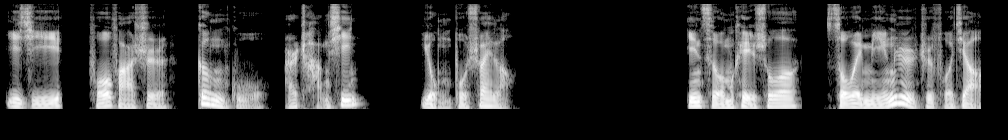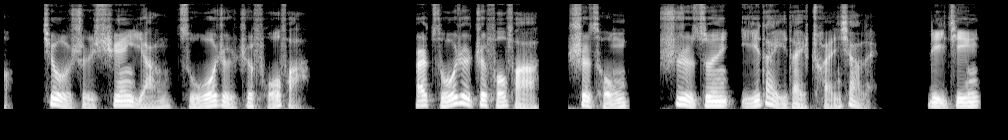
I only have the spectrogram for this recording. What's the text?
以及佛法是亘古而长新，永不衰老。因此，我们可以说，所谓明日之佛教，就是宣扬昨日之佛法。而昨日之佛法是从世尊一代一代传下来，历经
